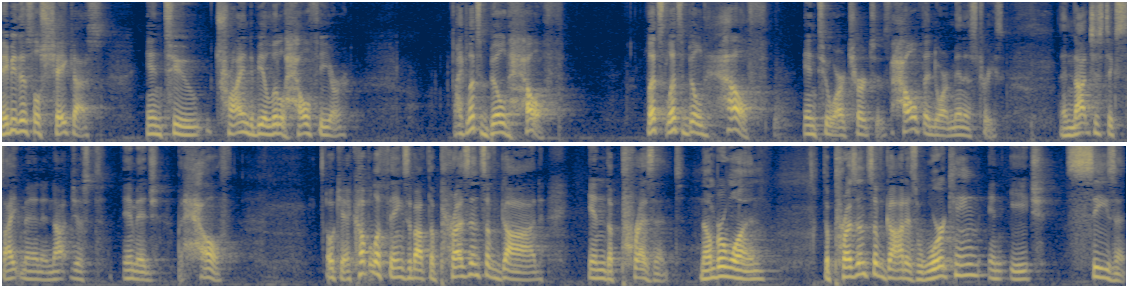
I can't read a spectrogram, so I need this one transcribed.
Maybe this will shake us into trying to be a little healthier. Like, let's build health. Let's, let's build health into our churches, health into our ministries, and not just excitement and not just image, but health. Okay, a couple of things about the presence of God in the present. Number one, the presence of God is working in each season.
